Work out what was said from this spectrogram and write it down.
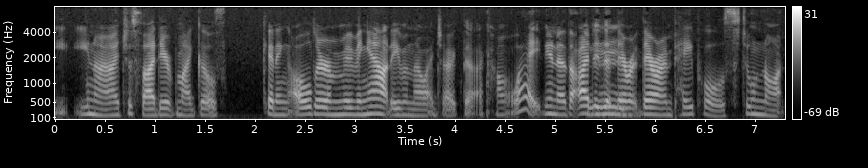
you know, I just the idea of my girls getting older and moving out, even though I joke that I can't wait. You know, the idea mm. that they're their own people is still not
